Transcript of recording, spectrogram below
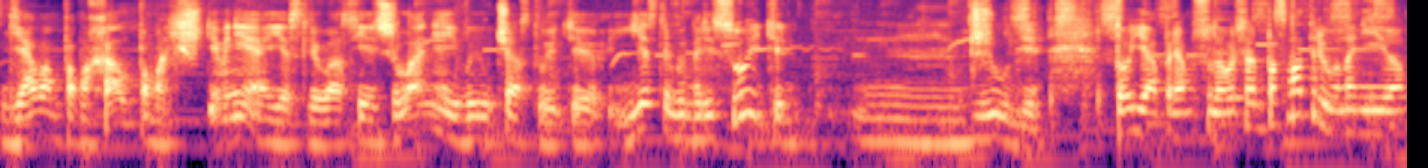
я вам помахал, помахите мне, если у вас есть желание и вы участвуете. Если вы нарисуете Джуди, то я прям с удовольствием посмотрю на нее.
